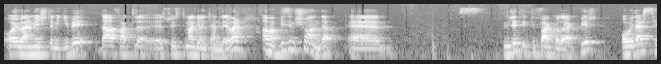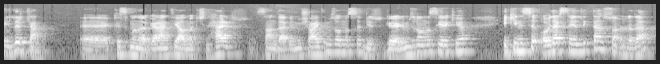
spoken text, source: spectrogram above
oy verme işlemi gibi daha farklı e, suistimal yöntemleri var. Ama bizim şu anda e, Millet İttifakı olarak bir oylar sayılırken kısmını garantiye almak için her sandığa bir müşahitimiz olması, bir görevlimizin olması gerekiyor. İkincisi oylar sayıldıktan sonra da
